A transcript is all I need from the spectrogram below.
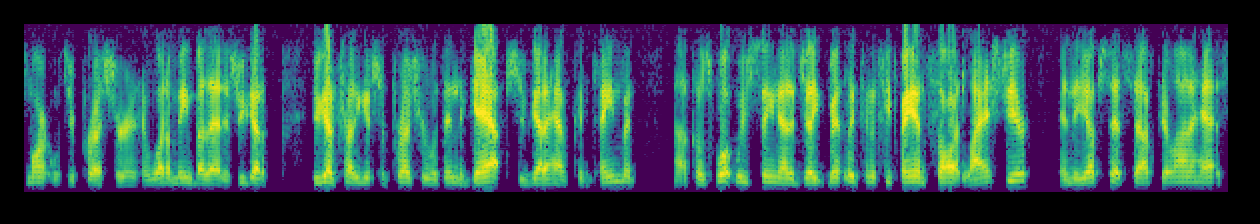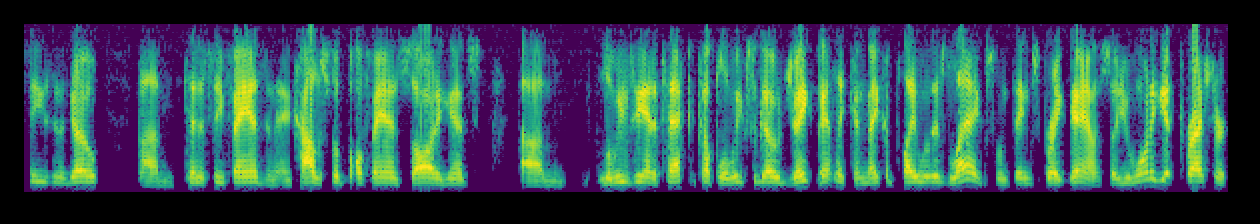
smart with your pressure. And what I mean by that is you got to you got to try to get your pressure within the gaps. You've got to have containment because uh, what we've seen out of Jake Bentley, Tennessee fans saw it last year and the upset South Carolina had a season ago. Um, Tennessee fans and, and college football fans saw it against um, Louisiana Tech a couple of weeks ago. Jake Bentley can make a play with his legs when things break down. So you want to get pressure,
